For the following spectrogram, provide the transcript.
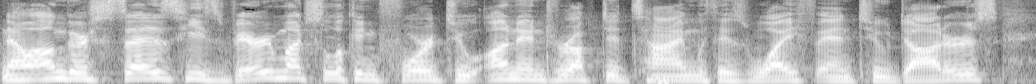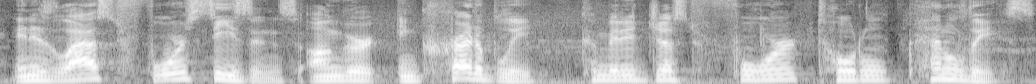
Now, Unger says he's very much looking forward to uninterrupted time with his wife and two daughters. In his last four seasons, Unger incredibly committed just four total penalties.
